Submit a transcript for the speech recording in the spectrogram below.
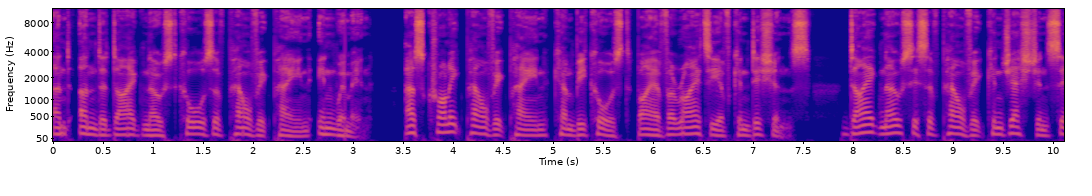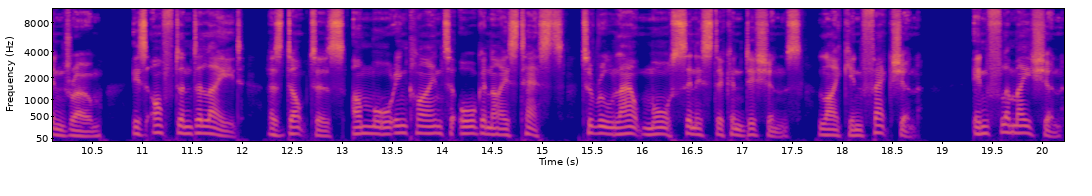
and underdiagnosed cause of pelvic pain in women. As chronic pelvic pain can be caused by a variety of conditions, diagnosis of pelvic congestion syndrome is often delayed as doctors are more inclined to organize tests to rule out more sinister conditions like infection, inflammation,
